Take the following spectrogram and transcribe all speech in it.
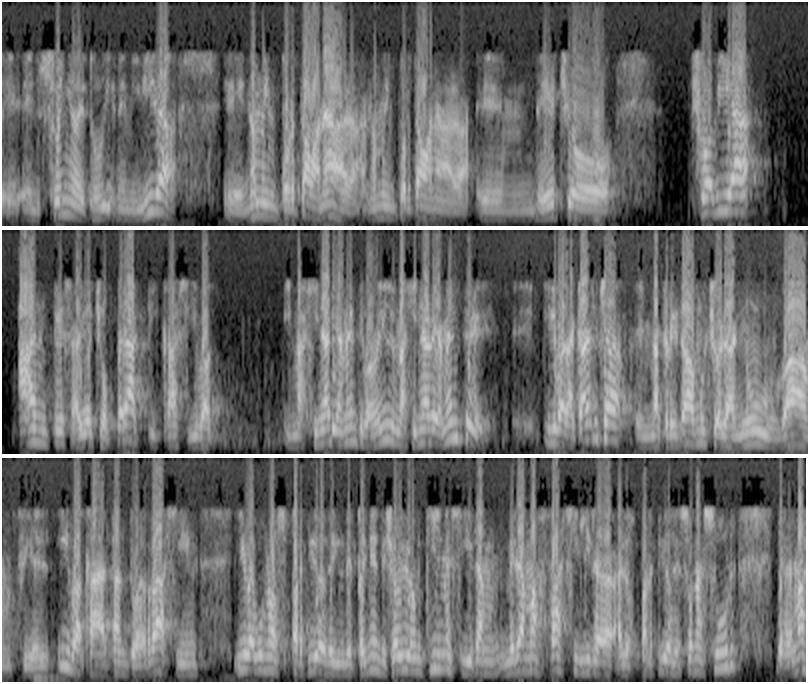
el sueño de tu de mi vida, eh, no me importaba nada, no me importaba nada. Eh, de hecho, yo había antes, había hecho prácticas, iba imaginariamente, cuando digo imaginariamente, eh, iba a la cancha, eh, me acreditaba mucho la NU, Banfield, iba cada tanto a Racing, iba a algunos partidos de Independiente. Yo vivo en Quilmes y era, me era más fácil ir a, los partidos de zona sur y además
